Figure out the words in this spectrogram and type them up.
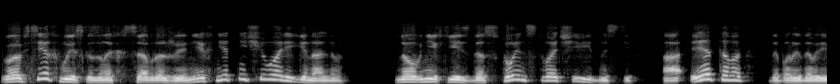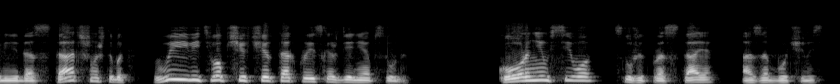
Во всех высказанных соображениях нет ничего оригинального, но в них есть достоинство очевидности, а этого до поры до времени достаточно, чтобы выявить в общих чертах происхождения абсурда. Корнем всего служит простая озабоченность.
